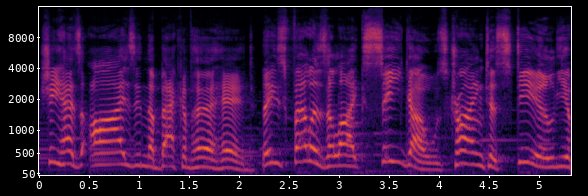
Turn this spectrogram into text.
She has eyes in the back of her head. These fellas are like seagulls trying to steal your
